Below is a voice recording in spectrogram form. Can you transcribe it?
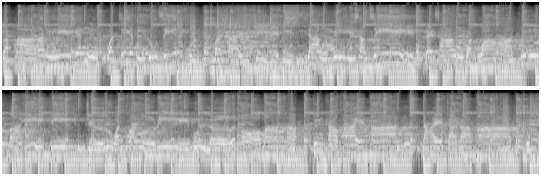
กลับมาหันเฮียนวัดเทียนดูสิมาใช้ชีวิตย่างมีศักดิ์ศรีได้สร้างวัดว่าขึ้นมาอีกทีชื่อวัดวังรีบุญเหลอต่อมา ถึงข้าวทายทานได้จะรับปาทุกค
